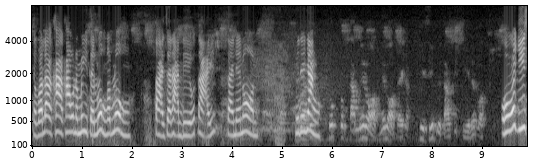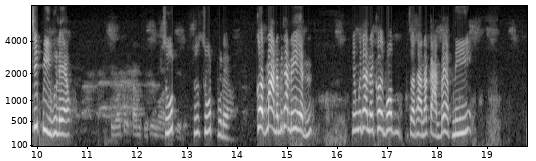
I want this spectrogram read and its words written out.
แต่ว่าราคาเขานะมีแต่ลงกับลงตายสถานเดียวตายตายแน่นอน ไม่ได้ยั่งทุกทุกตำไม่รอบไม่รอบไหนครับ20หรือ30ปีแล้วบ่โอ้ยี่สิบปีพูนแล้วคือว่าทุกตำสุดแน่นอนสุดสุดสุดพูนแล้ว เกิดมาแต่ไม่ทันได้เห็น ยังไม่ทันได้เคยพบสถานการณ์แบบนี้อืม ไ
